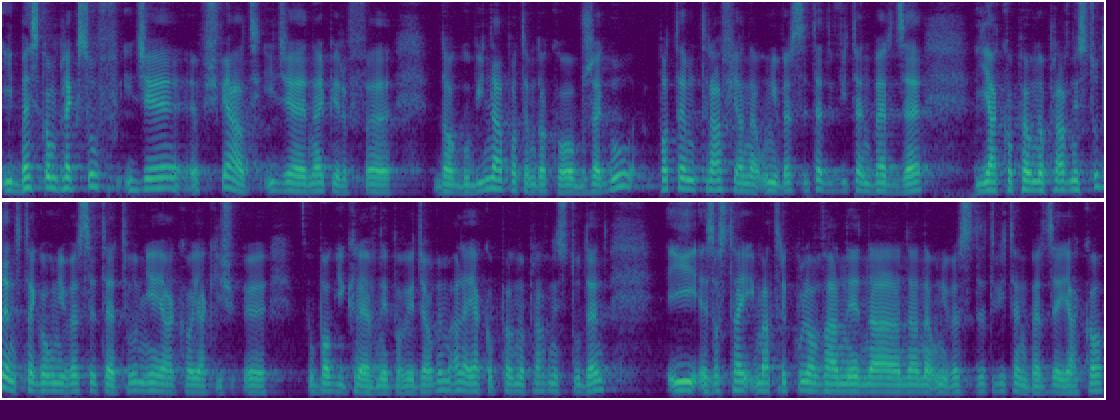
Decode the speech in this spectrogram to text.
i bez kompleksów idzie w świat. Idzie najpierw e, do Gubina, potem do Kołobrzegu, potem trafia na Uniwersytet w Wittenberdze jako pełnoprawny student tego uniwersytetu, nie jako jakiś e, ubogi krewny powiedziałbym, ale jako pełnoprawny student i zostaje matrykulowany na, na, na Uniwersytet w Wittenberdze jako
